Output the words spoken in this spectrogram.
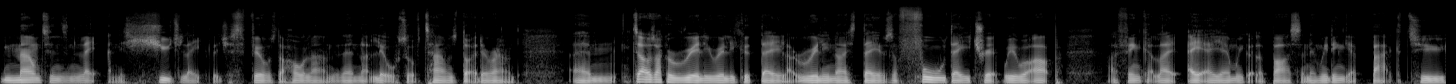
mountains and lake and this huge lake that just fills the whole land, and then like little sort of towns dotted around. Um, so that was like a really, really good day, like really nice day. It was a full day trip. We were up I think at like 8 a.m. we got the bus and then we didn't get back to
